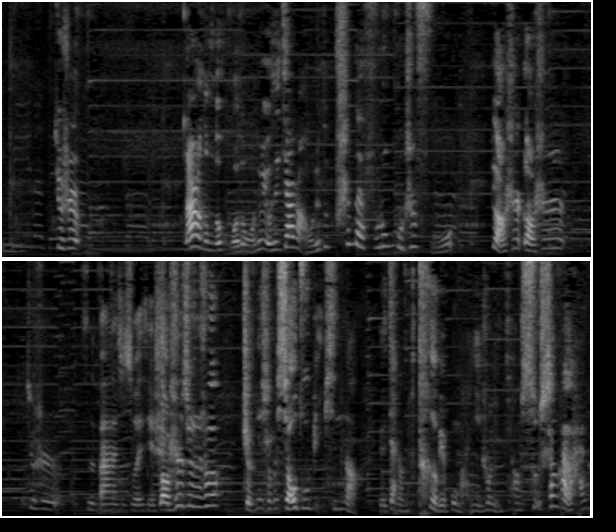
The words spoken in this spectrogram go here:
嗯就是哪有那么多活动？我觉得有些家长，我觉得身在福中不知福，就老师老师就是自发的去做一些事。老师就是说整个什么小组比拼呢，有的家长就特别不满意，说你这样伤伤害了孩子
